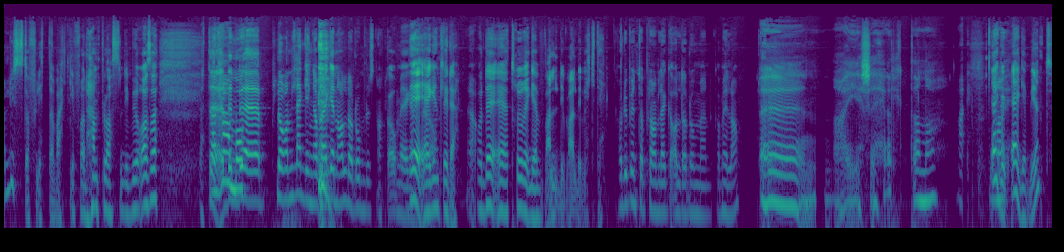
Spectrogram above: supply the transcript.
har lyst til å flytte vekk fra den plassen de bor. Altså, Dette, det, må- det er planlegging av egen alderdom du snakker om, egentlig. det er egentlig det. Ja. Og det er, tror jeg er veldig, veldig viktig. Har du begynt å planlegge alderdommen, Camilla? Eh, nei, ikke helt ennå. Jeg, jeg er begynt.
